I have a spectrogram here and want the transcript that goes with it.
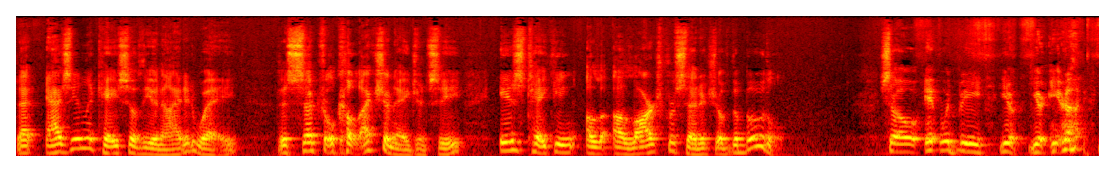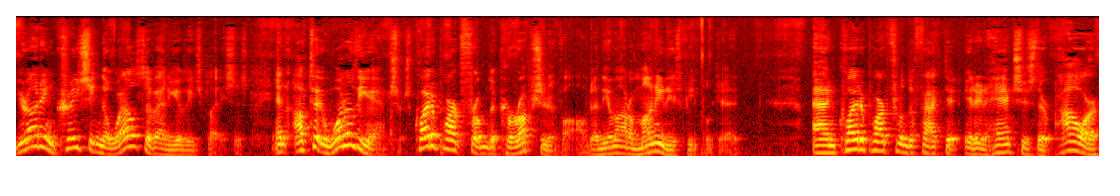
that, as in the case of the United Way, this central collection agency is taking a, a large percentage of the boodle? So it would be you know, you're, you're, not, you're not increasing the wealth of any of these places. And I'll tell you one of the answers, quite apart from the corruption involved and the amount of money these people get, and quite apart from the fact that it enhances their power,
